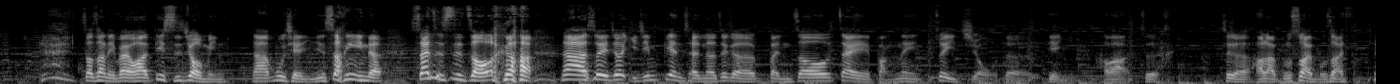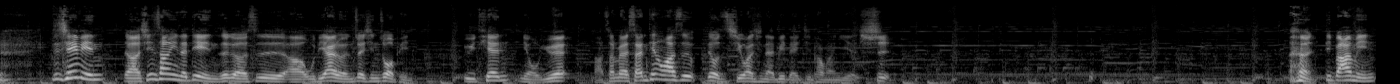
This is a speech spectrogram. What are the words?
上上礼拜的话第十九名。那目前已经上映了三十四周，那所以就已经变成了这个本周在榜内最久的电影，好不好？这这个好了，不算不算。第七名啊，新上映的电影，这个是呃伍迪·艾伦最新作品《雨天纽约》啊，上面三天的话是六十七万新台币，累计票房也是。第八名。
